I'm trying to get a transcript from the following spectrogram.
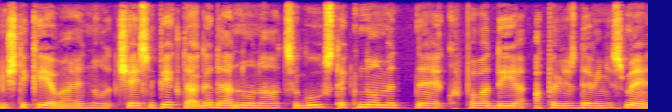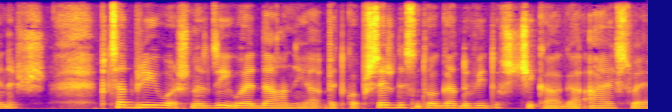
Viņš tika ievainots. 45. gadā nonāca gūstekņu nometnē, kur pavadīja apaļus deviņus mēnešus. Pēc atbrīvošanas dzīvoja Dānijā, bet kopš 60. gadu vidus Čikāgā, ASV.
